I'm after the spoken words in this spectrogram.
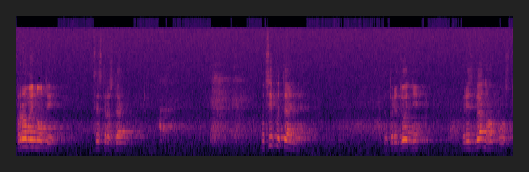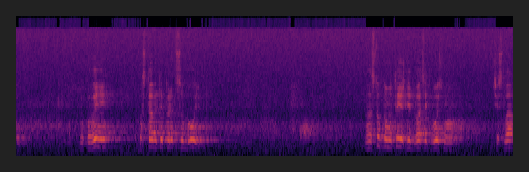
проминути це страждання? Оці питання напередодні Різдвяного посту ми повинні поставити перед собою. На наступному тижні, 28 числа,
